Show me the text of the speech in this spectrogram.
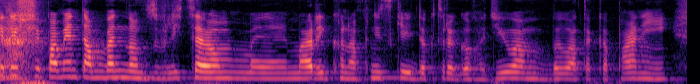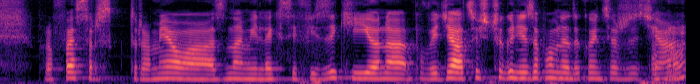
kiedyś się pamiętam, będąc w liceum e, Marii Konopnickiej, do którego chodziłam, była taka pani profesor, która miała z nami lekcję fizyki i ona powiedziała coś, czego nie zapomnę do końca życia, Mhm.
